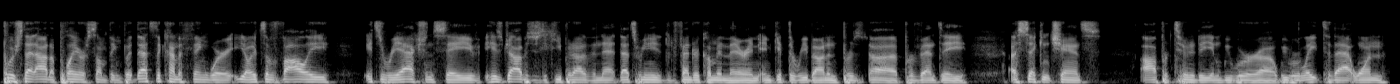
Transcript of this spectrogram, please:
push that out of play or something. But that's the kind of thing where you know it's a volley, it's a reaction save. His job is just to keep it out of the net. That's where you need a defender come in there and, and get the rebound and pre- uh, prevent a a second chance opportunity. And we were uh, we were late to that one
